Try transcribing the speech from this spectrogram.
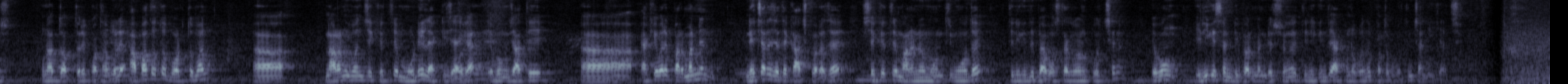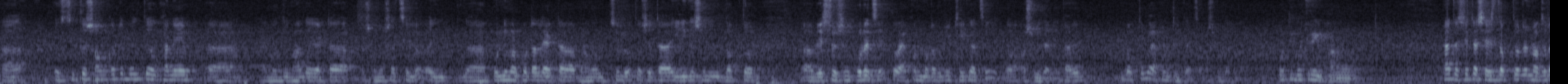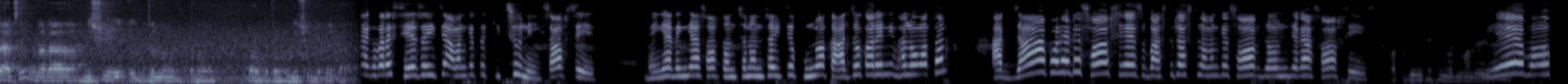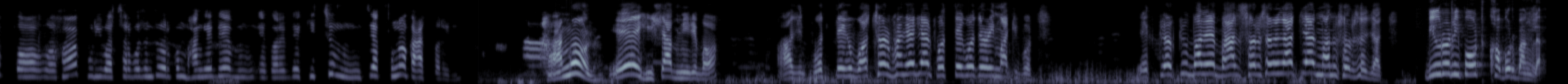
ওনার দপ্তরে কথা বলে আপাতত বর্তমান নারায়ণগঞ্জের ক্ষেত্রে মডেল একটি জায়গা এবং যাতে একেবারে পার্মানেন্ট নেচারে যাতে কাজ করা যায়, সেক্ষেত্রে মাননীয় মন্ত্রী মহোদয় তিনি কিন্তু ব্যবস্থা গ্রহণ করছেন এবং ইরিগেশন ডিপার্টমেন্টের সঙ্গে তিনি কিন্তু এখনও পর্যন্ত কথোপকথন চালিয়ে যাচ্ছেন। অস্তিত্ব সংকটে বলতে ওখানে নদী বাঁধের একটা সমস্যা ছিল। এই পূর্ণিমা কোটালে একটা ভাঙন ছিল তো সেটা ইরিগেশন দপ্তর রেস্টোরেশন করেছে। তো এখন মোটামুটি ঠিক আছে অসুবিধা নেই। তাদের বক্তব্য এখন ঠিক আছে অসুবিধা নেই। প্রতি বছর এই ভাঙন? হ্যাঁ তো সেটা শেষ দপ্তরের নজরে আছে। ওনারা নিশ্চয়ই এর জন্য কোনো নেবে বা একবারে শেষ হয়েছে আমাকে তো কিছু নেই সব শেষ। ভেঙে ভেঙে সব হয়েছে কোনো কাজও করেনি ভালো মতন। আর যা পড়ে এটা সব শেষ বাস্তু টাস্তু আমাকে সব জমি জায়গা সব শেষ। কতদিন থেকে নদী বাঁধের এ ব- ক- হ্যাঁ কুড়ি বছর পর্যন্ত ওরকম ভাঙে দিয়ে এ করে দিয়ে কিচ্ছু নিচে কোনো কাজ করেনি। ভাঙন এ হিসাব নেই রে বাবা আজ প্রত্যেক বছর ভাঙে যায় আর প্রত্যেক বছর ওই মাটি পড়ছে। একটু একটু মানে বাঁধ সরে সরে যাচ্ছে আর মানুষ সরে সরে যাচ্ছে। ব্যুরো রিপোর্ট, খবর বাংলা।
